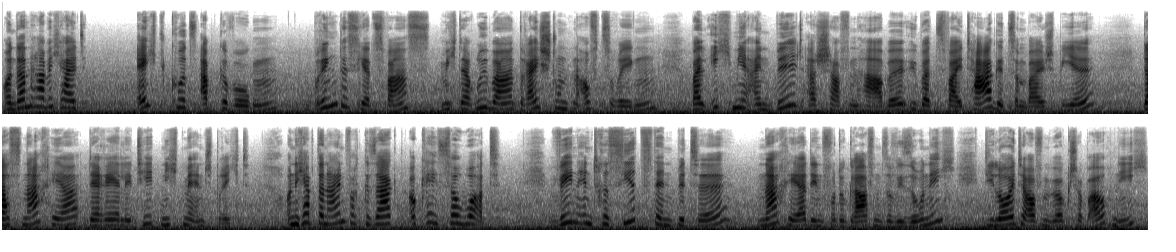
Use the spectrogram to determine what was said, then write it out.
Und dann habe ich halt echt kurz abgewogen, bringt es jetzt was, mich darüber drei Stunden aufzuregen, weil ich mir ein Bild erschaffen habe, über zwei Tage zum Beispiel, das nachher der Realität nicht mehr entspricht. Und ich habe dann einfach gesagt, okay, so what? Wen interessiert es denn bitte, nachher den Fotografen sowieso nicht, die Leute auf dem Workshop auch nicht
